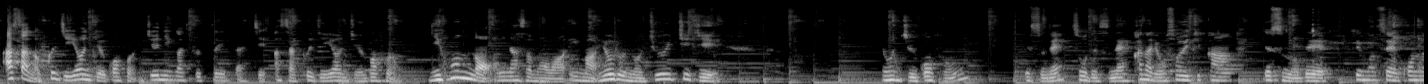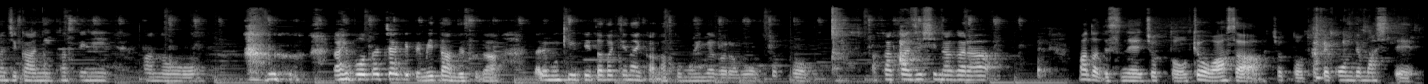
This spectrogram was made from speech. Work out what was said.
朝の9時45分、12月1日、朝9時45分。日本の皆様は今、夜の11時45分ですね。そうですね。かなり遅い時間ですので、すいません。こんな時間に勝手に、あの、ライブを立ち上げてみたんですが、誰も聞いていただけないかなと思いながらも、ちょっと朝家事しながら、まだですね、ちょっと今日は朝、ちょっと立て込んでまして、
